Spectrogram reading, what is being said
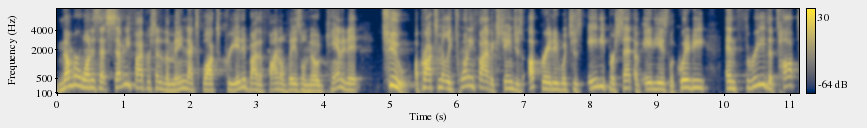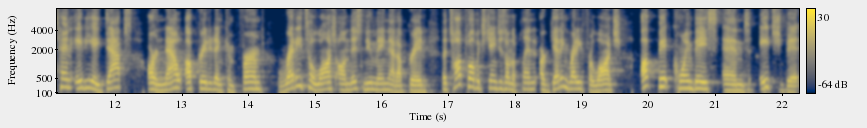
Number one is that 75% of the mainnet blocks created by the final Vasil node candidate. Two, approximately 25 exchanges upgraded, which is 80% of ADA's liquidity. And three, the top 10 ADA dApps are now upgraded and confirmed, ready to launch on this new mainnet upgrade. The top 12 exchanges on the planet are getting ready for launch. Upbit, Coinbase, and HBit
